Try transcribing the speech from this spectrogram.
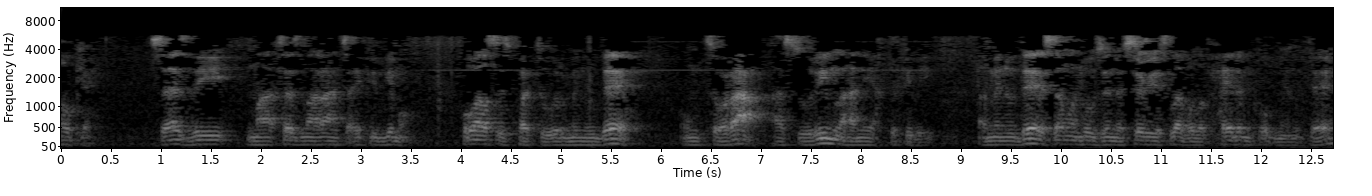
Okay. Says the, says Maran, Saif Gimel. Who else is Patur? Menudeh, Umtzorah, Asurim Lahaniach Tefillah. A menudeh is someone who's in a serious level of herem called menudeh.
